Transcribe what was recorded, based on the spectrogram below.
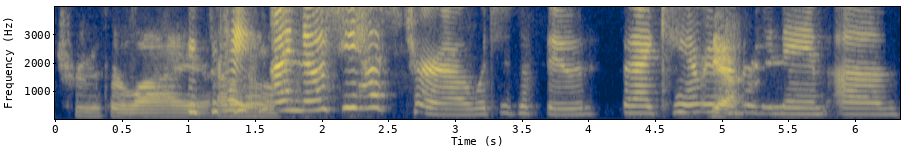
truth or lie. I Okay, know. I know she has churro, which is a food, but I can't Yeah. remember the name of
